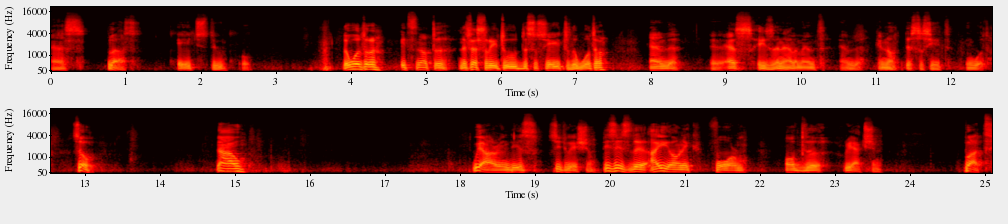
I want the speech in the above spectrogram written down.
S plus H2O. The water, it's not uh, necessary to dissociate the water, and uh, S is an element and uh, cannot dissociate in water. So, now we are in this situation. This is the ionic form of the reaction. But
